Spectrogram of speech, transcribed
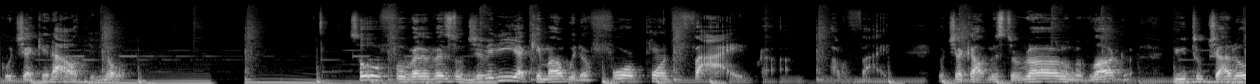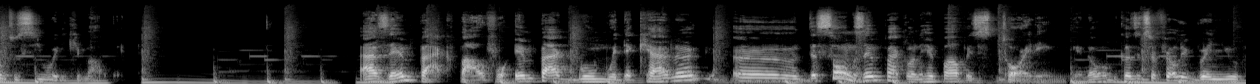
Go check it out, you know. So for relevance longevity, I came out with a 4.5 uh, out of 5. Go check out Mr. Ron on the vlog YouTube channel to see what he came out with as impact, powerful impact, boom with the cannon. Uh, the song's impact on hip hop is starting, you know, because it's a fairly brand new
